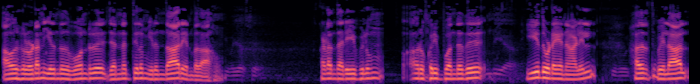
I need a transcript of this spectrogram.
அவர்களுடன் இருந்தது போன்று ஜன்னத்திலும் இருந்தார் என்பதாகும். கடந்த அறிவிப்பிலும் ஒரு குறிப்பு வந்தது. ஈதுடைய நாளில் ஹதரத் பிலால்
